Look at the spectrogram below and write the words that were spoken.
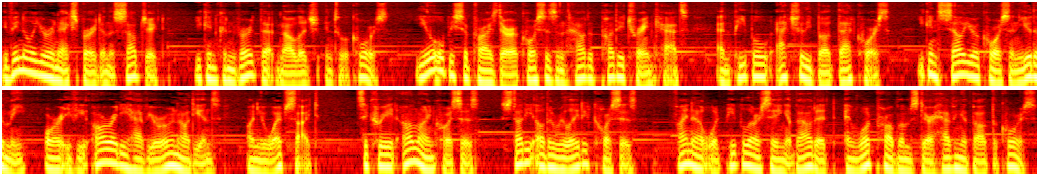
If you know you're an expert in a subject, you can convert that knowledge into a course. You'll be surprised there are courses on how to potty train cats, and people actually bought that course. You can sell your course on Udemy, or if you already have your own audience, on your website. To create online courses, study other related courses, find out what people are saying about it and what problems they're having about the course.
